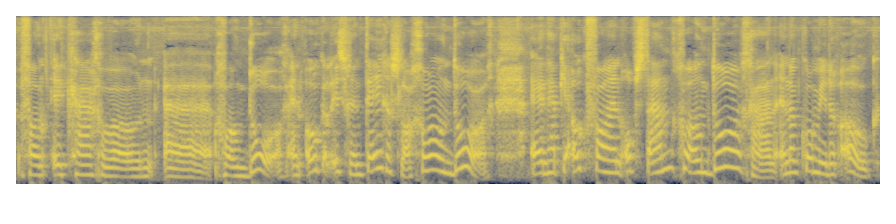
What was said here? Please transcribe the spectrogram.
van ik ga gewoon, uh, gewoon door. En ook al is er een tegenslag, gewoon door. En heb je ook vallen en opstaan, gewoon doorgaan. En dan kom je er ook.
